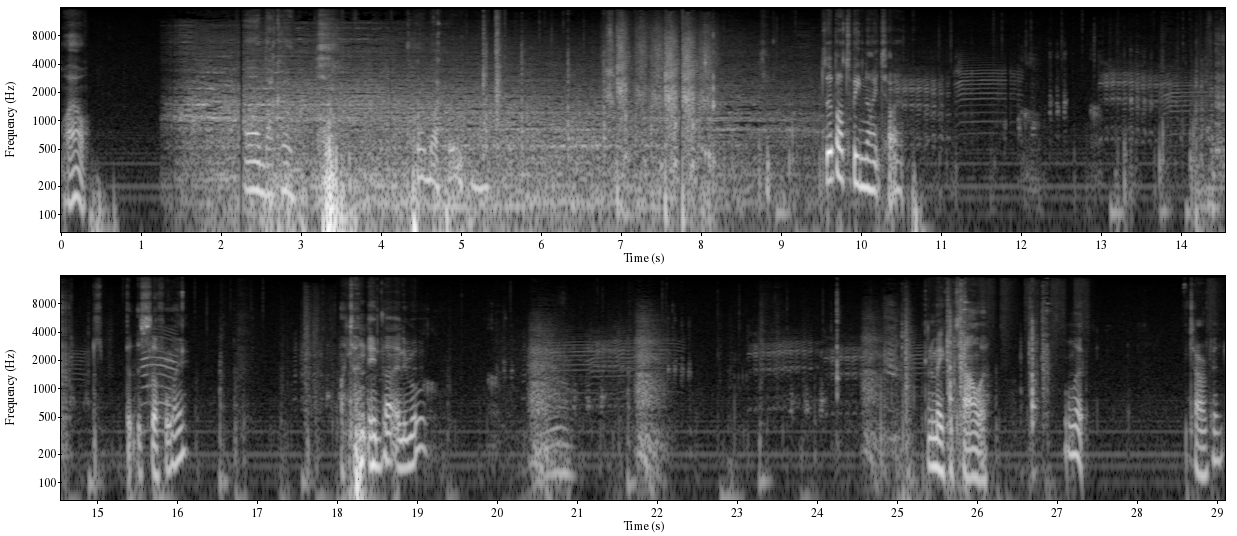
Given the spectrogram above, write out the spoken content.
Wow. Oh, I'm back home. Oh, I'm back home. Is it about to be night time? Just put this stuff away. I don't need that anymore. Gonna make a tower. Oh, look. Tower pins.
